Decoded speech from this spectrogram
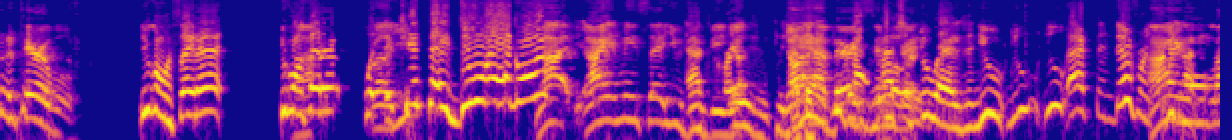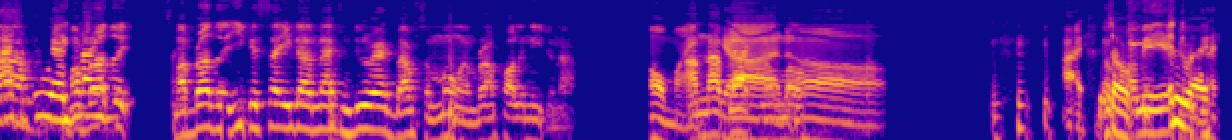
terrible. you gonna say that? You gonna Nah, say that? With bro, the you- Kente do-rag on? Not, I ain't mean say you, That's GB. crazy. 'cause y'all you have got very matching similar- do-rags and you you you acting different. I ain't gonna lie. do-rags. My You not even- brother, my brother, you can say you got matching durag, but I'm Samoan, bro. I'm Polynesian now. Oh my I'm not black no God. All right. So I mean, anyway,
